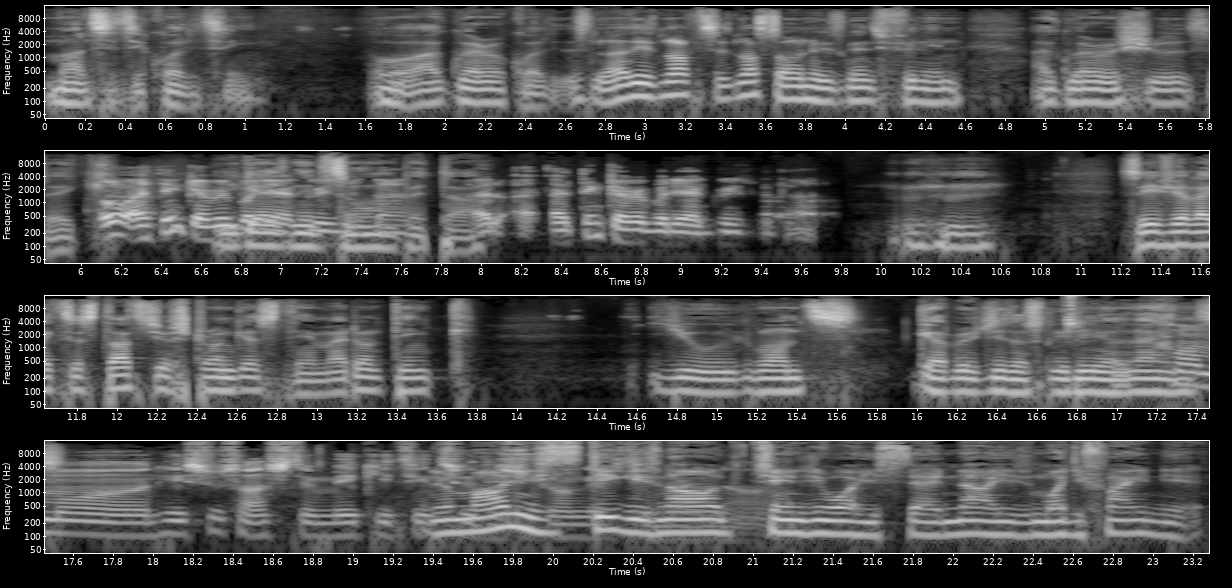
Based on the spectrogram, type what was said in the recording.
Man City quality or Aguero quality. It's not, it's not, it's not someone who's going to fill in Aguero's shoes. Like, Oh, I think everybody guys need agrees with someone that. better. I, I- I think everybody agrees with that. hmm so if you're like to start your strongest team, I don't think you would want Gabriel Jesus leading your lines. Come on, Jesus has to make it into The man the is strongest Stig is now now. changing what he said. Now he's modifying it.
